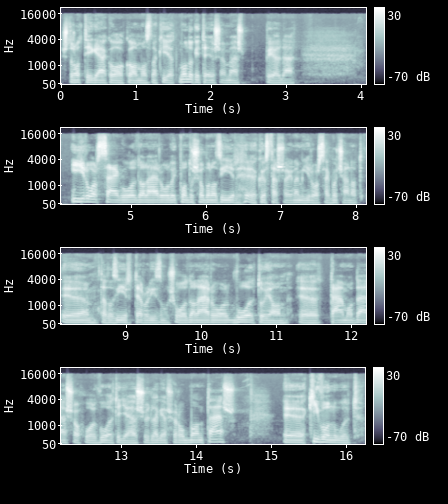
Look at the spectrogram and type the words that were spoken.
stratégák alkalmaznak ilyet. Mondok egy teljesen más példát. Írország oldaláról, vagy pontosabban az ír köztársaság, nem Írország, bocsánat, tehát az ír terrorizmus oldaláról volt olyan támadás, ahol volt egy elsődleges robbantás, kivonult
